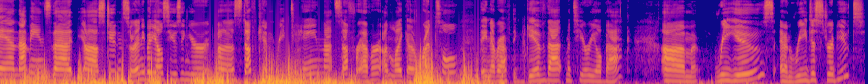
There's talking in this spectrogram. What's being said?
and that means that uh, students or anybody else using your uh, stuff can retain that stuff forever, unlike a rental. They never have to give that material back. Um, reuse and redistribute.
